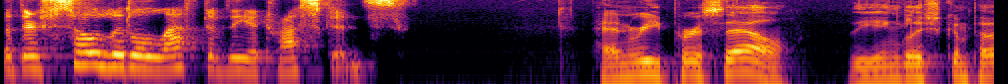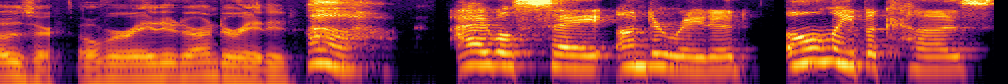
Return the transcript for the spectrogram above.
But there's so little left of the Etruscans. Henry Purcell, the English composer, overrated or underrated? Ah, I will say underrated only because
